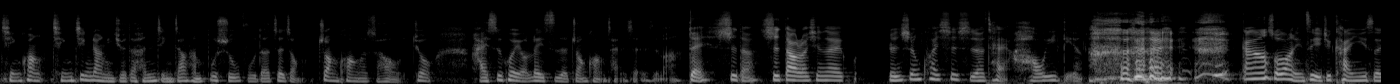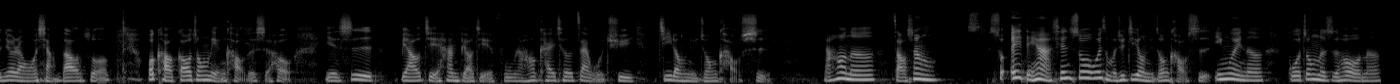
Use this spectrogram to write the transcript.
情况情境让你觉得很紧张、很不舒服的这种状况的时候，就还是会有类似的状况产生，是吗？对，是的，是到了现在人生快四十了才好一点。刚刚说到你自己去看医生，就让我想到说，我考高中联考的时候，也是表姐和表姐夫，然后开车载我去基隆女中考试。然后呢，早上说，哎、等一下，先说为什么去基隆女中考试？因为呢，国中的时候呢，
